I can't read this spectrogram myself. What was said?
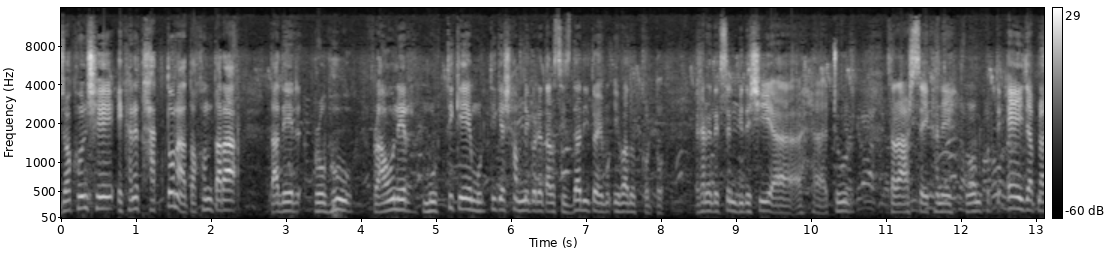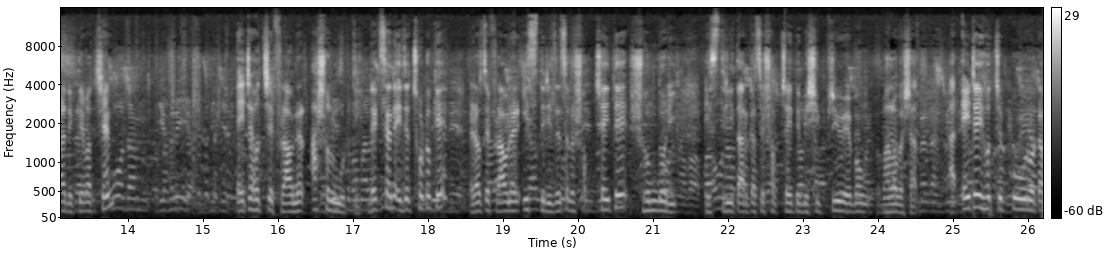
যখন সে এখানে থাকতো না, তখন তারা তাদের প্রভু ফ্রাউনের মূর্তিকে মূর্তিকে সামনে করে তারা সিজদা দিত এবং ইবাদত করত। এখানে দেখছেন বিদেশি ট্যুর তারা আসছে এখানে ভ্রমণ করতে। এই যে আপনারা দেখতে পাচ্ছেন, এটা হচ্ছে ফ্রাউনের আসল মূর্তি। দেখছেন এই যে ছোটকে, এটা হচ্ছে ফ্রাউনের স্ত্রী, যে ছিল সবচাইতে সুন্দরী স্ত্রী, তার কাছে সবচাইতে বেশি প্রিয় এবং ভালোবাসার। আর এইটাই হচ্ছে পুরোটা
